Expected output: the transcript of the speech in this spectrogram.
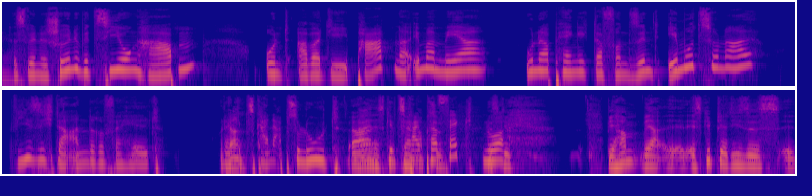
Ja. dass wir eine schöne Beziehung haben und aber die Partner immer mehr unabhängig davon sind, emotional, wie sich der andere verhält. Da Ja. gibt's kein Absolut. Ja, Nein, es es gibt gibt kein kein. Perfekt. Es Nur gibt, wir haben, ja, es gibt ja dieses, äh,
